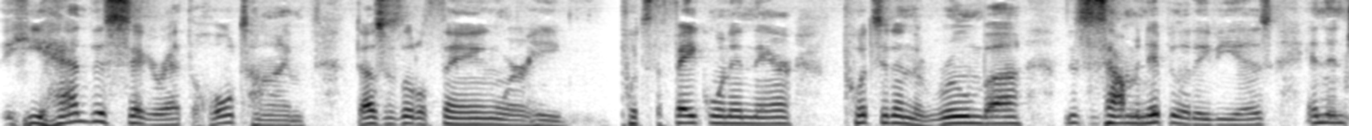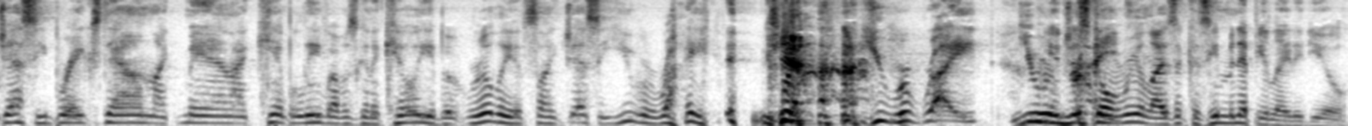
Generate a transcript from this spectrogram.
he had this cigarette the whole time, does his little thing where he puts the fake one in there, puts it in the Roomba. This is how manipulative he is. And then Jesse breaks down like, man, I can't believe I was going to kill you. But really, it's like, Jesse, you were right. Yeah. you were right. You were just right. don't realize it because he manipulated you.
